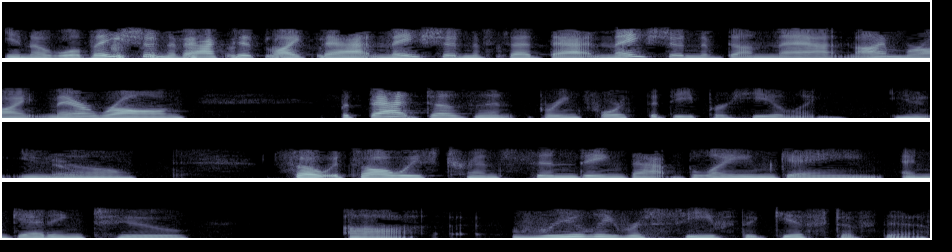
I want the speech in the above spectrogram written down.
You know, well, they shouldn't have acted like that, and they shouldn't have said that, and they shouldn't have done that, and I'm right and they're wrong. But that doesn't bring forth the deeper healing. You you no. know. So it's always transcending that blame game and getting to uh, really receive the gift of this.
